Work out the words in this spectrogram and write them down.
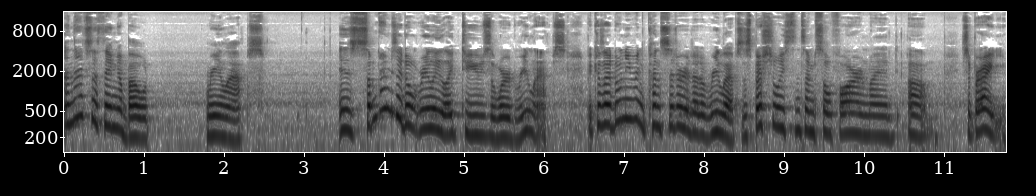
And that's the thing about relapse is sometimes I don't really like to use the word relapse because I don't even consider it a relapse, especially since I'm so far in my um, sobriety.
